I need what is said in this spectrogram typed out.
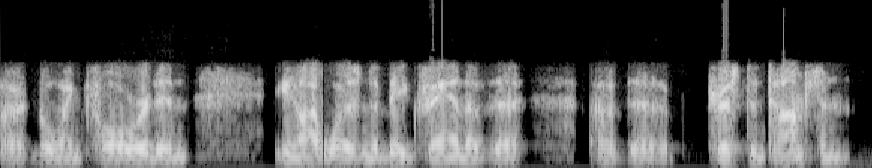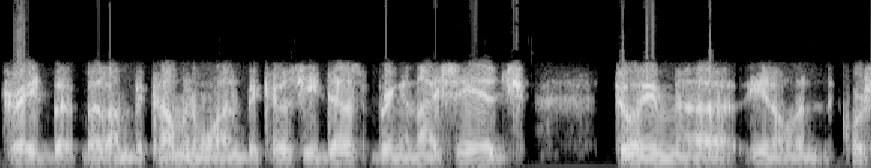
uh, going forward. And you know, I wasn't a big fan of the of the Tristan Thompson trade, but but I'm becoming one because he does bring a nice edge to him. Uh, you know, and of course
